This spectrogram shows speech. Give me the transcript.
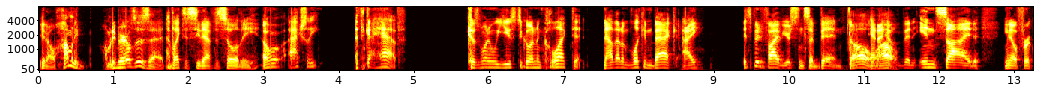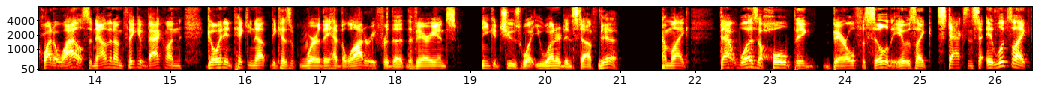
you know how many how many barrels is that? I'd like to see that facility. Oh, actually, I think I have. Because when we used to go in and collect it. Now that I'm looking back, I it's been five years since I've been. Oh, and I haven't been inside, you know, for quite a while. So now that I'm thinking back on going and picking up because where they had the lottery for the the variants, you could choose what you wanted and stuff. Yeah, I'm like, that was a whole big barrel facility. It was like stacks and stacks. It looks like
